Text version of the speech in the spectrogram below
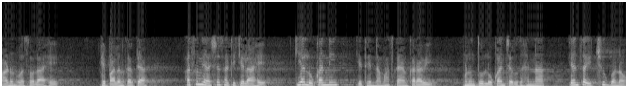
आणून वसवला आहे हे पालन करत्या असं मी अशासाठी केलं आहे की या लोकांनी येथे नमाज कायम करावी. म्हणून तो लोकांच्या हृदयांना यांचा इच्छुक बनव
